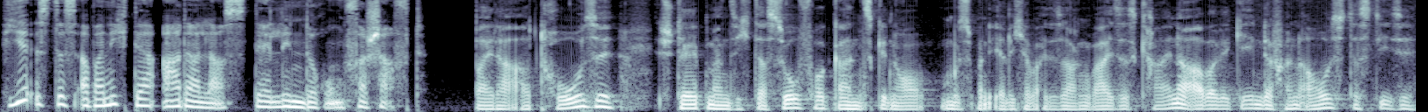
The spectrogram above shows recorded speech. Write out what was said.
Hier ist es aber nicht der Aderlass, der Linderung verschafft. Bei der Arthrose stellt man sich das so vor, ganz genau, muss man ehrlicherweise sagen, weiß es keiner, aber wir gehen davon aus, dass diese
